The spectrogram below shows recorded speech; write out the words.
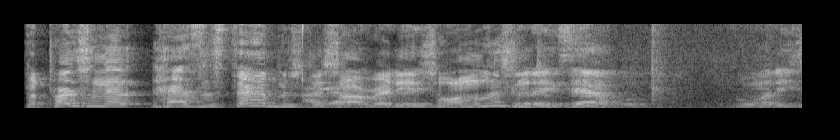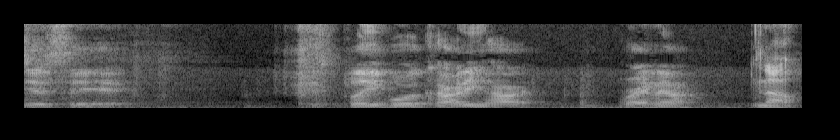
the person that has established this I got a already. good- So I'm gonna listen Good to. it. example of what he just said. Is Playboi Carti hot right now? no.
